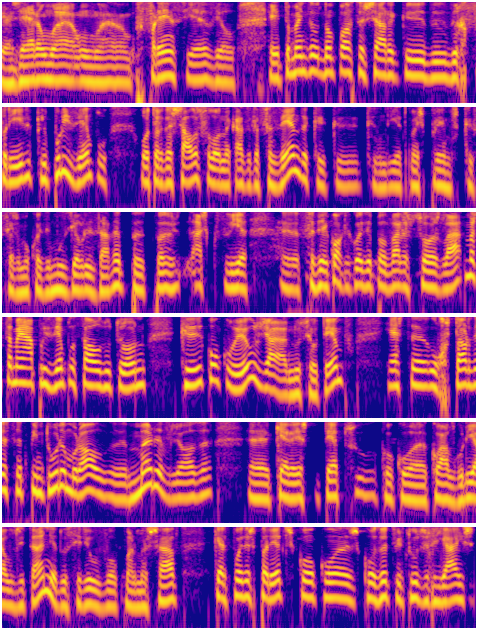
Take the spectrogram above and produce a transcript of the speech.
É, já era uma, uma preferência dele. Eu também não posso deixar que, de, de, referir que, por exemplo, outra das salas falou na Casa da Fazenda, que, que, que um dia também esperemos que seja uma coisa musealizada, para, para, acho que se devia uh, fazer qualquer coisa para levar as pessoas lá, mas também há, por exemplo, a Sala do Trono, que concluiu, já no seu tempo, esta, o restauro desta pintura mural uh, maravilhosa, uh, que era este teto com, com, a, com a alegoria Lusitânia, do Cirilo Volcmar Machado, quer depois as paredes com, com, as, com as oito virtudes reais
